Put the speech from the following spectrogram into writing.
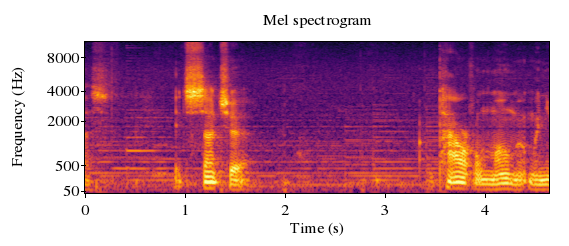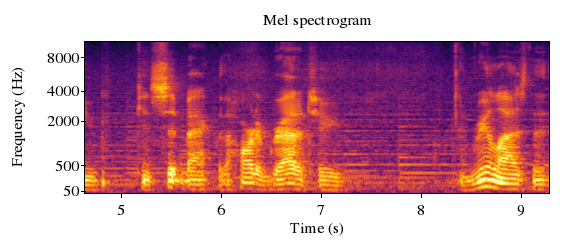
us. It's such a powerful moment when you can sit back with a heart of gratitude and realize the,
